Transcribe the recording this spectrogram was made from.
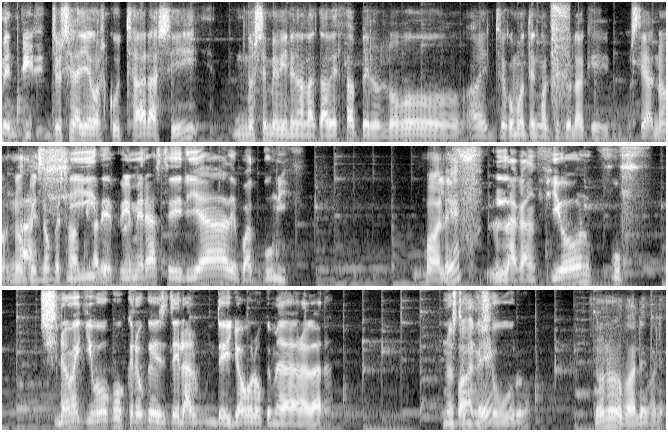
Mentir. Yo si la llego a escuchar así, no se me vienen a la cabeza, pero luego. A ver, yo como tengo el título aquí, hostia, no, no, no pensaba sacar de primeras te diría de Bad Bunny. ¿Vale? La canción, uf, si no me equivoco, creo que es del álbum de Yo hago lo que me da la gana. No estoy muy seguro. No, no, vale, vale.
